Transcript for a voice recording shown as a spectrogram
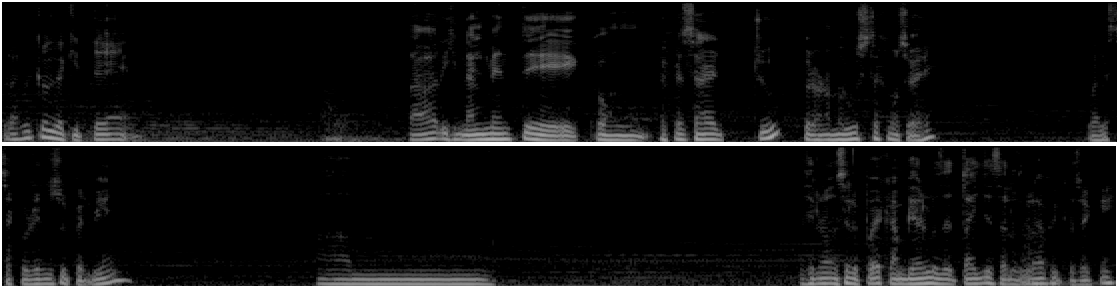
Gráficos le quité. Estaba originalmente con FSR 2, pero no me gusta cómo se ve. Igual está corriendo súper bien. Um, así no se le puede cambiar los detalles a los gráficos aquí.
